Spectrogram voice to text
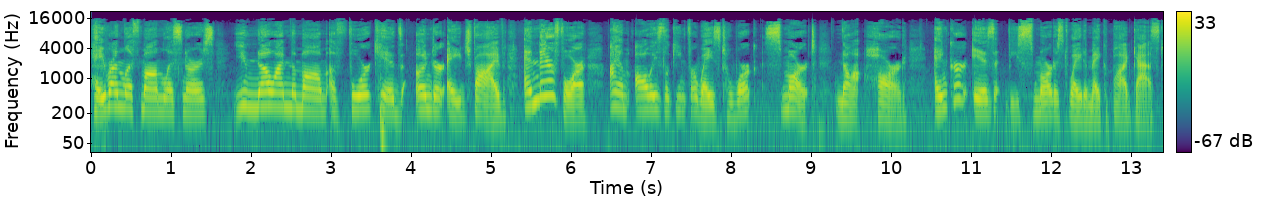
Hey, Run Lift Mom listeners, you know I'm the mom of four kids under age five, and therefore I am always looking for ways to work smart, not hard. Anchor is the smartest way to make a podcast.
